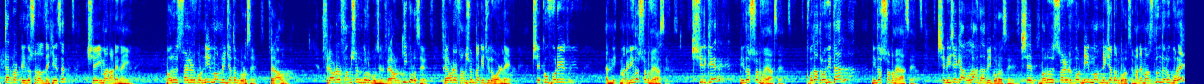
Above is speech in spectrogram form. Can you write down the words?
একটার পর একটা নিদর্শন আল্লাহ দেখিয়েছেন, সে ইমান আনে নাই। বনু ইসরায়েলের উপর নির্মম নির্যাতন করেছে ফেরাউন। ফেরাউনের ফাংশনগুলো বুঝেন। ফেরাউন কি করেছে? ফেরাউনের ফাংশনটা কি ছিল ওয়ার্ল্ডে সে কুফরির মানে নিদর্শন হয়ে আছে। শিরকের নিদর্শন হয়ে আছে। খোদাদ্রোহিতার নিদর্শন হয়ে আছে। সে নিজেকে আল্লাহ দাবি করেছে। সে বনু ইসরায়েলের উপর নির্মম নির্যাতন করেছে। মানে মাজলুমদের উপরে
